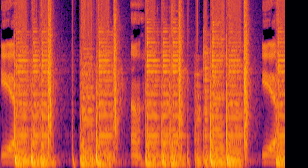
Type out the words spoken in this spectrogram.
Yeah. Uh. Yeah.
